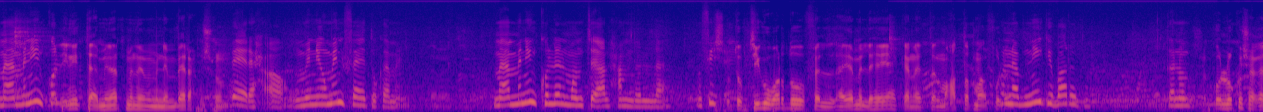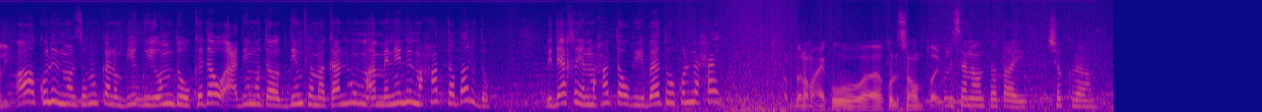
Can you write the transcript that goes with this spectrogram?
مأمنين كل مدينين التأمينات من من امبارح مش من. امبارح آه ومن يومين فاتوا كمان. مأمنين كل المنطقة الحمد لله. مفيش أنتوا بتيجوا برضو في الأيام اللي هي كانت المحطات كنا مقفوله بنيجي برضه كانوا كلكم شغالين. آه كل الموظفين كانوا بيجوا يمضوا وكده وقاعدين متواجدين في مكانهم مأمنين المحطة برضه بداخل المحطة وبيباتوا وكل حاجة. ربنا معاكم وكل سنة وأنتم طيبين. كل سنة وانت طيب. شكرا.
